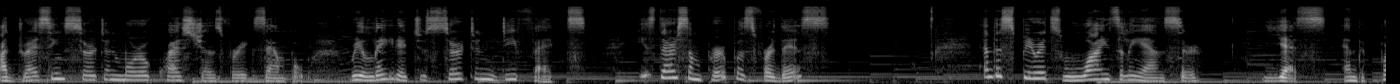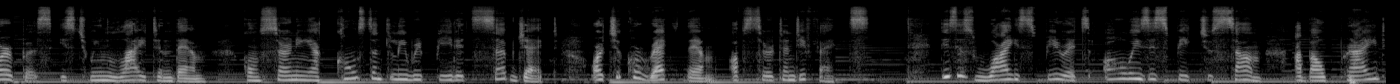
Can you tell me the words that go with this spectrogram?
addressing certain moral questions, for example, related to certain defects. Is there some purpose for this? And the spirits wisely answer, Yes, and the purpose is to enlighten them concerning a constantly repeated subject or to correct them of certain defects. This is why spirits always speak to some about pride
